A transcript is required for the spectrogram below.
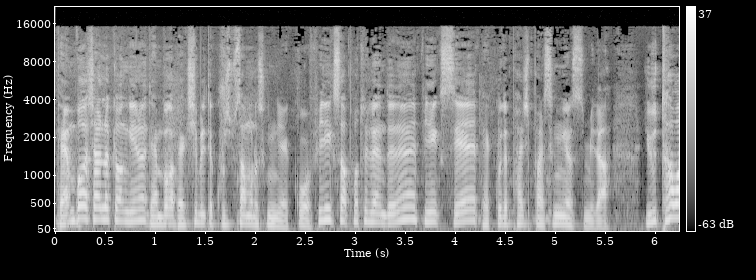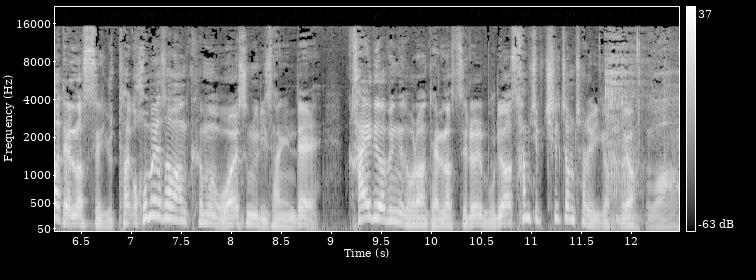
덴버 샬럿 경기는 덴버가 111대 93으로 승리했고 피닉스와 포틀랜드는 피닉스의 109대 88 승리였습니다. 유타와 댈러스, 유타가 홈에서만큼은 5할 승률 이상인데 카이리 어빙이 돌아온 댈러스를 무려 37점 차로 이겼고요. 와.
